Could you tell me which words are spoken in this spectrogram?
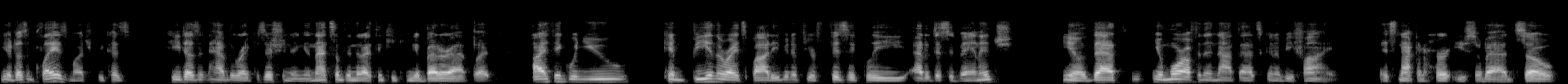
you know, doesn't play as much because he doesn't have the right positioning, and that's something that I think he can get better at. But I think when you can be in the right spot, even if you're physically at a disadvantage, you know that you know more often than not that's going to be fine. It's not going to hurt you so bad. So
